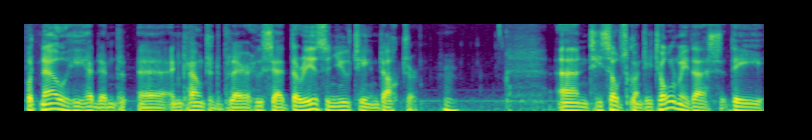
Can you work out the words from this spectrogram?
but now he had uh, encountered a player who said there is a new team doctor. Hmm. And he subsequently told me that the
